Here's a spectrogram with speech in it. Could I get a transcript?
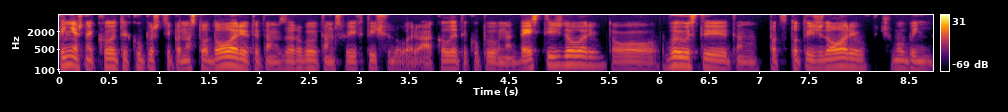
звісно, коли ти купиш типу, на 100 доларів, ти там заробив там своїх 1000 доларів. А коли ти купив на 10 тисяч доларів, то вивести там під 100 тисяч доларів, чому б і ні?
